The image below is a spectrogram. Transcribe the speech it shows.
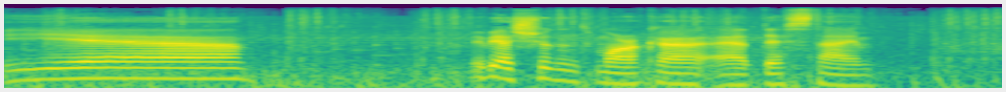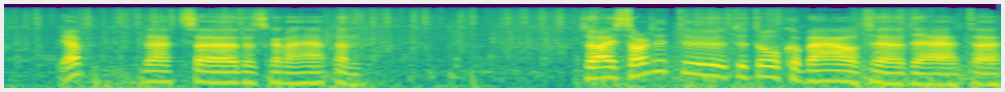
Yeah... Maybe I shouldn't mark uh, at this time. Yep, that's uh, that's gonna happen. So I started to, to talk about uh, that uh,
